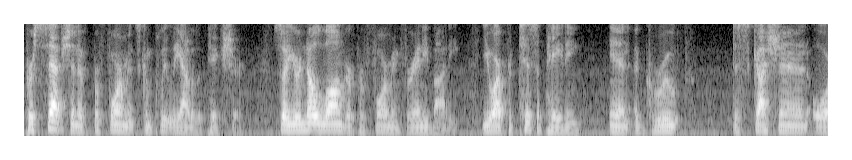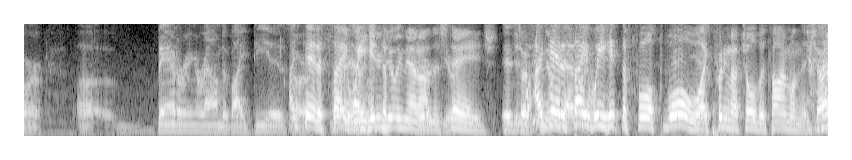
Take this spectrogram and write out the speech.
perception of performance completely out of the picture. So you're no longer performing for anybody. you are participating in a group discussion or uh, bantering around of ideas. I dare to say we whatever. But hit you're the- doing that on the stage. So I dare to say on- we hit the fourth wall like pretty much all the time on the show. no,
